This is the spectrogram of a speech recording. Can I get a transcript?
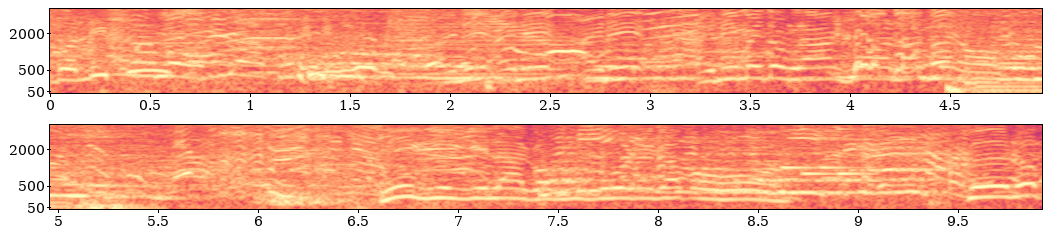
เบิร์รีบมามันออกยากเบิร์ดิไอ้นี่ไอ้นี่ไอ้นี่ไอ้นี่ไม่ต้องล้างเพราะว่าล้างไม่ออก นี่คือกีฬาของคุณครูนะครับ โอ้โหคือรบ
